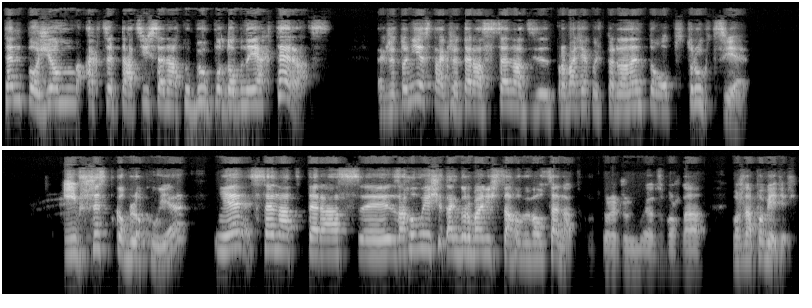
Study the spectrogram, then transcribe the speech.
ten poziom akceptacji Senatu był podobny jak teraz. Także to nie jest tak, że teraz Senat prowadzi jakąś permanentną obstrukcję i wszystko blokuje. Nie, Senat teraz y, zachowuje się tak normalnie, się zachowywał Senat, krótko rzecz ujmując, można, można powiedzieć.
